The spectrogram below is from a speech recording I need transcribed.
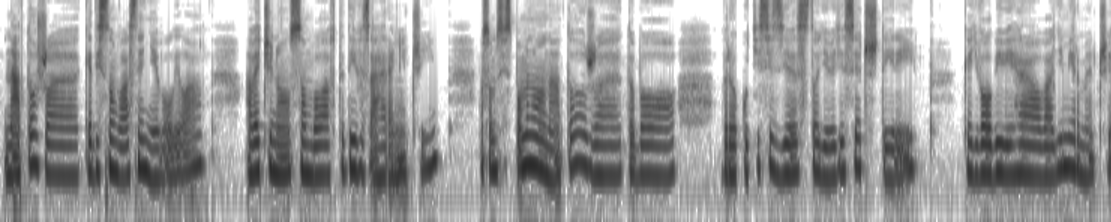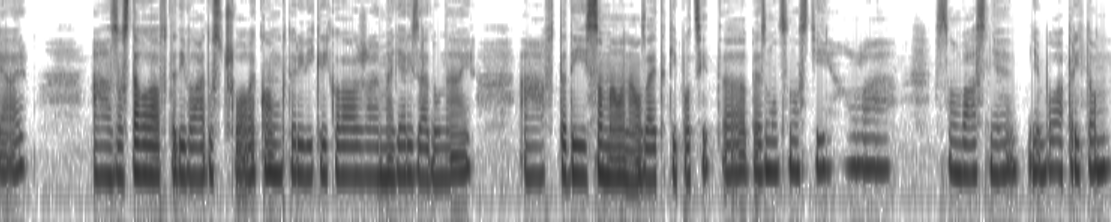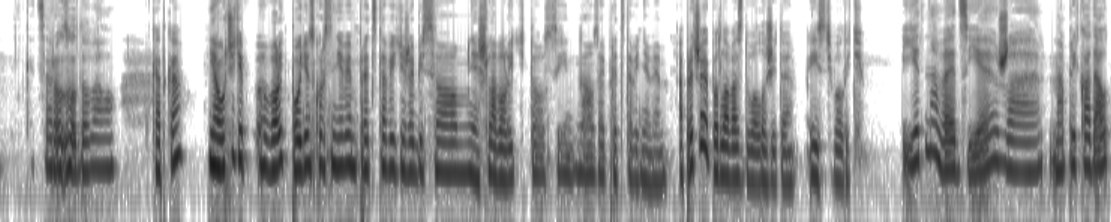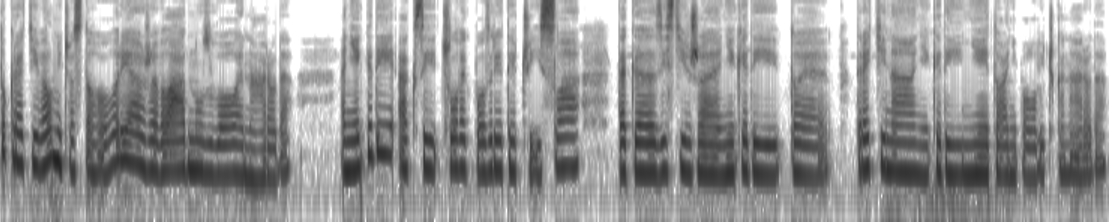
na to, že kedy som vlastne nevolila a väčšinou som bola vtedy v zahraničí. A som si spomenula na to, že to bolo v roku 1994, keď voľby vyhral Vladimír Mečiar a zostavoval vtedy vládu s človekom, ktorý vykrikoval, že Maďari za Dunaj. A vtedy som mala naozaj taký pocit e, bezmocnosti, že som vlastne nebola pri tom, keď sa rozhodovalo. Katka? Ja určite voliť pôjdem, skôr si neviem predstaviť, že by som nešla voliť. To si naozaj predstaviť neviem. A prečo je podľa vás dôležité ísť voliť? Jedna vec je, že napríklad autokrati veľmi často hovoria, že vládnu z vôle národa. A niekedy, ak si človek pozrie tie čísla, tak zistí, že niekedy to je tretina, niekedy nie je to ani polovička národa.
